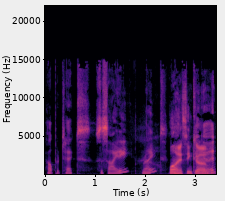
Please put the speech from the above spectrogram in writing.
help protect society, right? Well, I think um,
